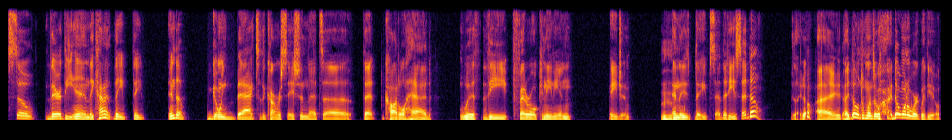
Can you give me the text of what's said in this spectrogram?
So they're at the end. They kind of they they end up going back to the conversation that uh that Cottle had with the federal Canadian agent. Mhm. And they they said that he said no. He's like, no, I I don't want to I don't want to work with you.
